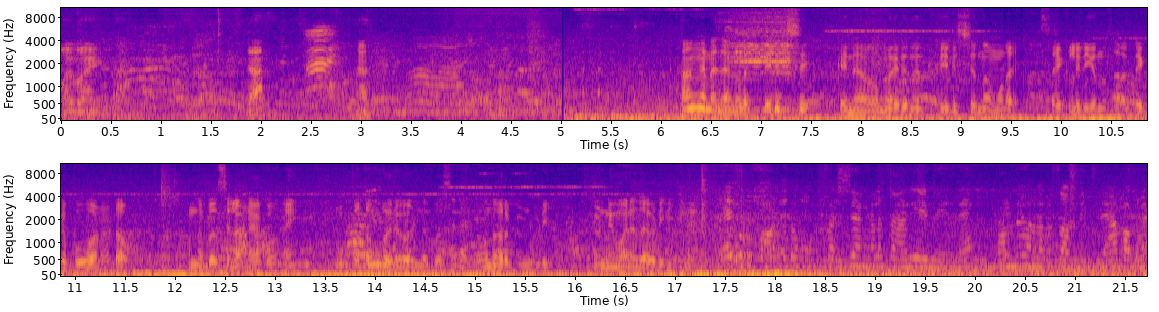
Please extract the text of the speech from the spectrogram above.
Bye bye. അങ്ങനെ ഞങ്ങൾ തിരിച്ച് കന്യാകുമാരിന്ന് തിരിച്ച് നമ്മുടെ സൈക്കിളിരിക്കുന്ന സ്ഥലത്തേക്ക് പോവാണ് കേട്ടോ. ഒന്ന് ബസ്സിലാണേ പോകുന്നത് മുപ്പത്തൊമ്പത് രൂപ ഉണ്ട് ബസ്സിന് മൂന്ന് പേർക്കും കൂടി. ഉണ്ണിമോൻ ഇത് അവിടെ ഇരിക്കുന്നത് ഞങ്ങൾ വന്നപ്പോൾ ഞാൻ പറഞ്ഞു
